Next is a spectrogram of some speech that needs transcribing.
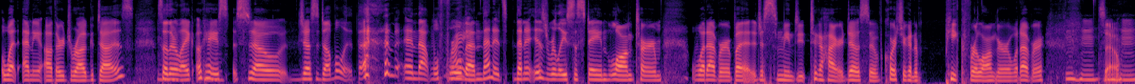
what any other drug does. So they're mm-hmm. like, okay, mm-hmm. s- so just double it then and that will fool Right. them. Then it's then it is really sustained long term whatever, but it just means you took a higher dose, so of course you're going to peak for longer or whatever. Mm-hmm, so mm-hmm.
